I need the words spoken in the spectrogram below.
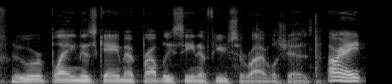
who are playing this game have probably seen a few survival shows. All right,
